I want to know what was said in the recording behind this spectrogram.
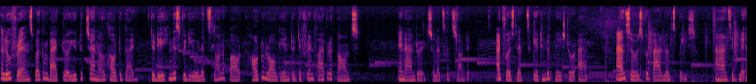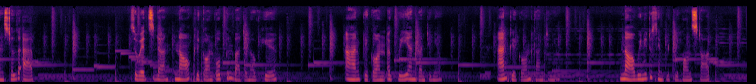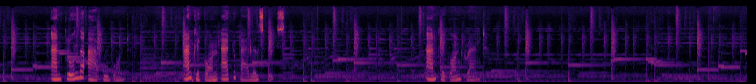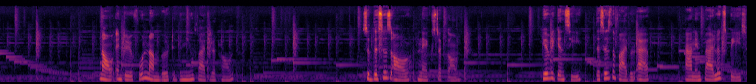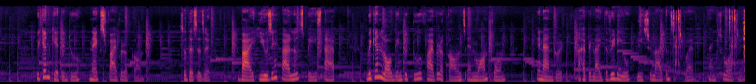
Hello friends, welcome back to our YouTube channel How to Guide. Today in this video, let's learn about how to log in to different Viber accounts in Android. So let's get started. At first, let's get into Play Store app and search for Parallel Space and simply install the app. So it's done. Now click on open button over here and click on agree and continue and click on continue. Now we need to simply click on start and clone the app we want and click on add to parallel space and click on grant. Now enter your phone number to the new Viber account. So this is our next account. Here we can see this is the Viber app and in parallel space we can get into next Viber account. So this is it. By using Parallel Space app, we can log into two Viber accounts in one phone in Android. I hope you liked the video. Please do like and subscribe. Thanks for watching.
